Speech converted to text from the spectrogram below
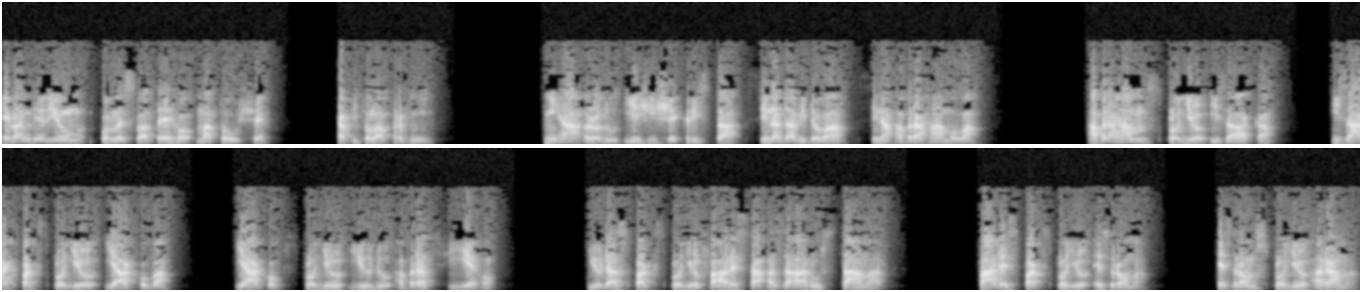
Evangelium podle svatého Matouše. Kapitola první. Kniha rodu Ježíše Krista, syna Davidova, syna Abrahamova. Abraham splodil Izáka. Izák pak splodil Jákoba. Jákob splodil Judu a bratří jeho. Judas pak splodil Fáresa a Záru z Támar. Fáres pak splodil Ezroma. Ezrom splodil Arama.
